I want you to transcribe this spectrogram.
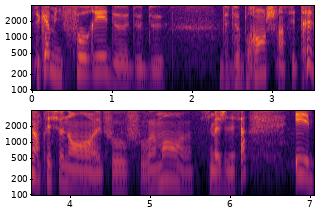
C'est comme une forêt de, de, de, branches. Enfin, c'est très impressionnant. Il faut, faut vraiment s'imaginer ça. Et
